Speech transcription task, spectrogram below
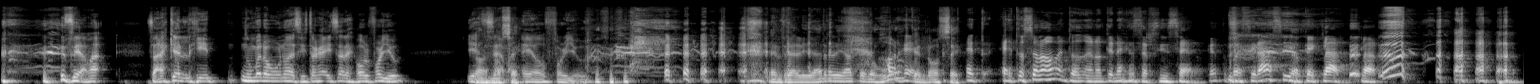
se llama, ¿sabes que el hit número uno de Sister Hazel es All for You? Y No, no se llama sé. L for You. En realidad, en realidad, te lo juro Jorge. que no sé. Est- estos son los momentos donde no tienes que ser sincero. ¿ok? Tú puedes decir, ah, sí, ok, claro, claro.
